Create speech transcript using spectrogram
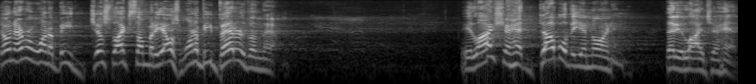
Don't ever want to be just like somebody else. Want to be better than them. Elisha had double the anointing that Elijah had.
